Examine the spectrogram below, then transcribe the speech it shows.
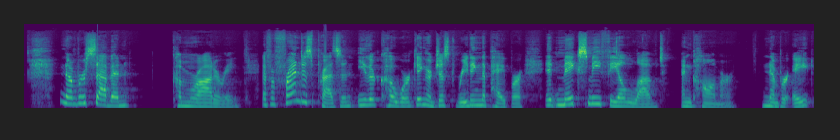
Number seven, camaraderie. If a friend is present, either co working or just reading the paper, it makes me feel loved and calmer. Number eight,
